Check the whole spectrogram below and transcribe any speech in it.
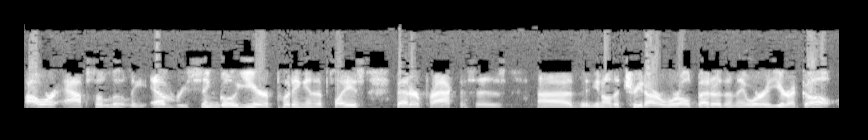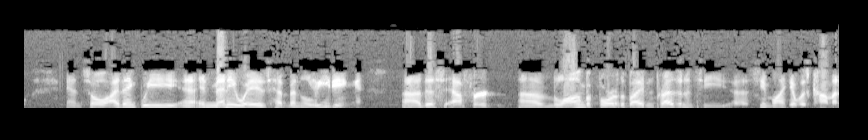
our absolutely every single year putting into place better practices, uh, that, you know, that treat our world better than they were a year ago. And so I think we, uh, in many ways, have been leading uh, this effort uh, long before the Biden presidency uh, seemed like it was coming.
